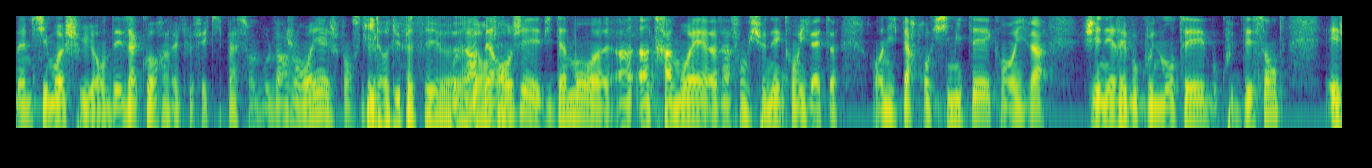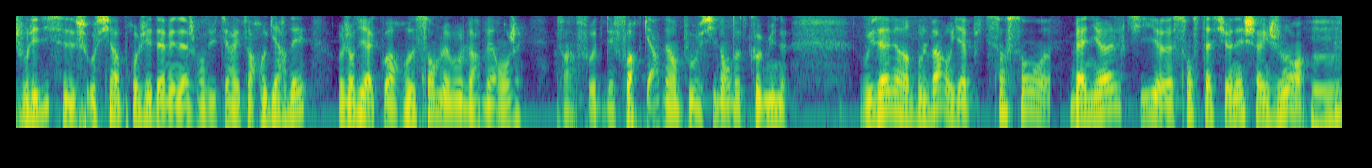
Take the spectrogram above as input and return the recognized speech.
Même si moi, je suis en désaccord avec le fait qu'il passe sur le boulevard Jean Royer, je pense que Il aurait dû passer. euh, boulevard Béranger. Évidemment, euh, un, un tramway euh, va fonctionner quand il va être en hyper proximité, quand il va générer beaucoup de montées, beaucoup de descentes. Et je vous l'ai dit, c'est aussi un projet d'aménagement du territoire. Regardez aujourd'hui à quoi ressemble le boulevard Béranger. Enfin, faut des fois regarder un peu aussi dans d'autres communes. Vous avez un boulevard où il y a plus de 500 euh, bagnoles qui euh, sont stationnées chaque jour Mhm.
